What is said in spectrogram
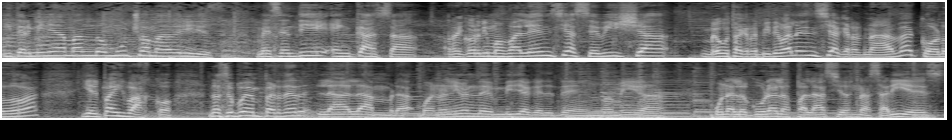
y terminé amando mucho a Madrid. Me sentí en casa, recorrimos Valencia, Sevilla, me gusta que repite Valencia, Granada, Córdoba y el País Vasco. No se pueden perder la Alhambra. Bueno, el nivel de envidia que te tengo, amiga. Una locura los palacios nazaríes.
